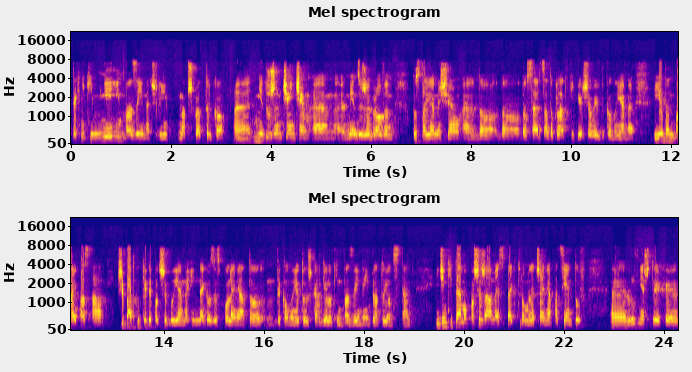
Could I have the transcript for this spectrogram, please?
techniki mniej inwazyjne, czyli na przykład tylko e, niedużym cięciem międzyżebrowym dostajemy się e, do, do, do serca, do klatki piersiowej, wykonujemy jeden bypass, a w przypadku, kiedy potrzebujemy innego zespolenia, to wykonuje to już kardiolog inwazyjny, implantując stent. I dzięki temu poszerzamy spektrum leczenia pacjentów E, również tych e,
